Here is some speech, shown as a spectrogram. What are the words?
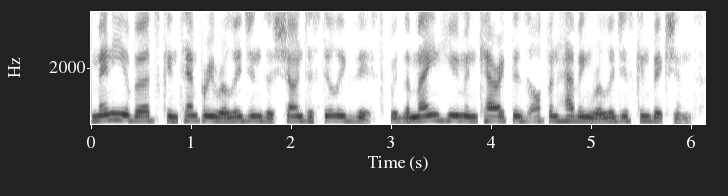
Many of Earth's contemporary religions are shown to still exist, with the main human characters often having religious convictions.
